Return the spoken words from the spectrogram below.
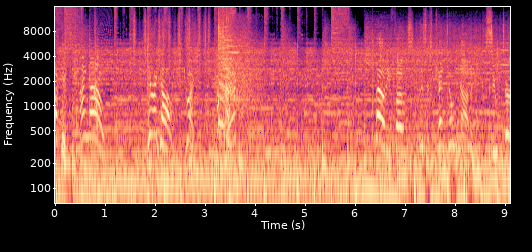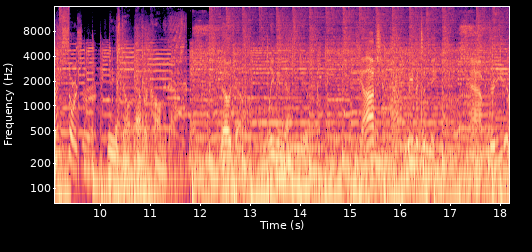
Lucky! I know! Here I go! Right! Howdy, folks! This is Kento Nanami, suit turned sorcerer. Please don't ever call me that. Dojo, I'm leaving them to you. Gotcha. Leave it to me. After you.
